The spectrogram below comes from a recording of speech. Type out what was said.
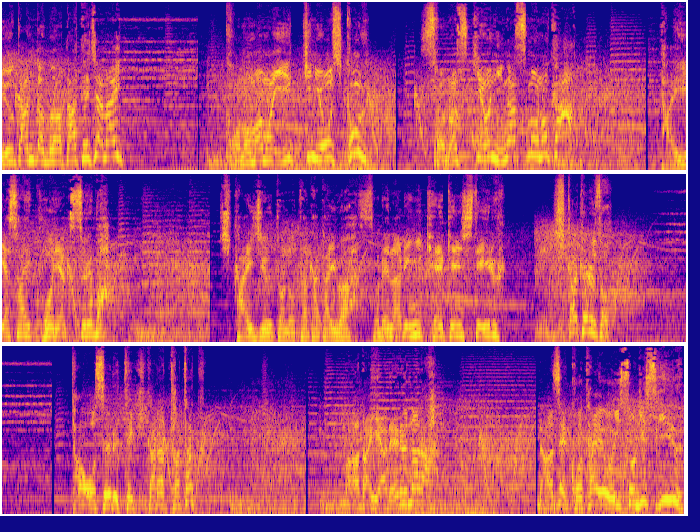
ューガンダムは伊達じゃない。このまま一気に押し込む。その隙を逃がすものか。タイヤさえ攻略すれば。機械獣との戦いはそれなりに経験している。仕掛けるぞ。倒せる敵から叩く。まだやれるならなぜ答えを急ぎすぎる？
